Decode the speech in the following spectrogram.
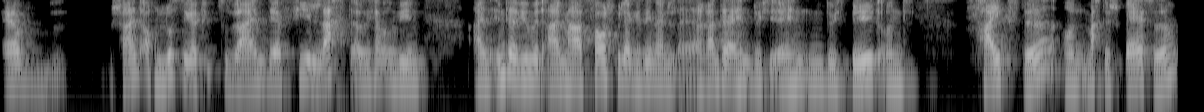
er scheint auch ein lustiger Typ zu sein, der viel lacht. Also ich habe irgendwie ein, ein, Interview mit einem HSV-Spieler gesehen, dann rannte er hinten, durch, äh, hinten durchs Bild und feixte und machte Späße.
